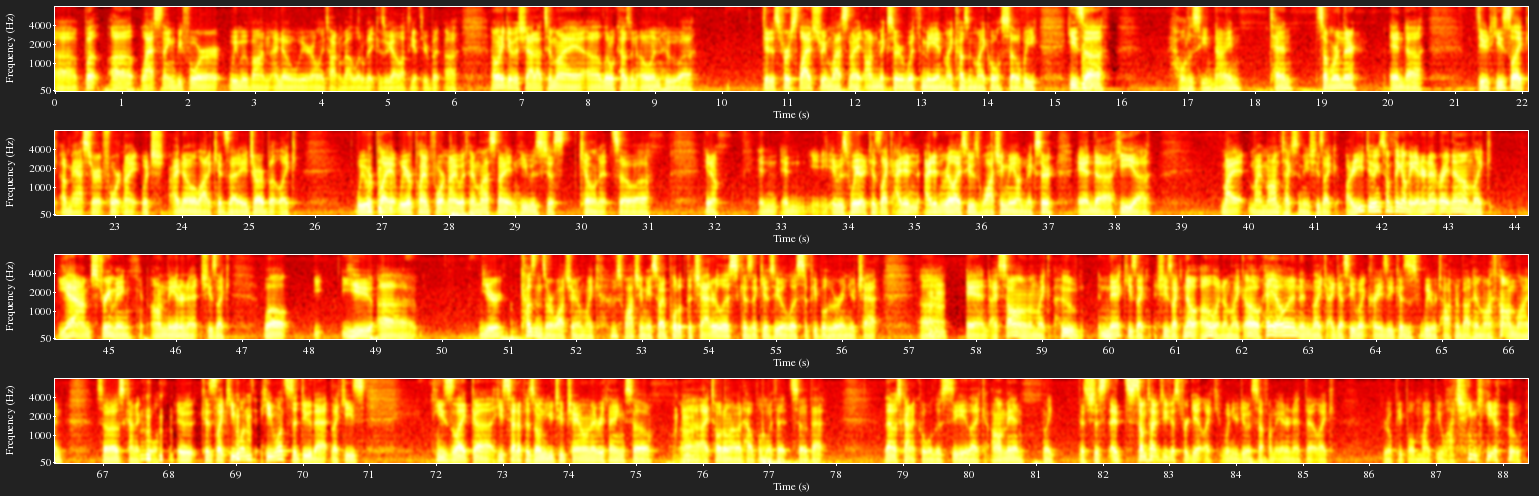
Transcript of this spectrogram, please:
Uh, but uh, last thing before we move on, I know we are only talking about a little bit because we got a lot to get through, but uh, I want to give a shout out to my uh, little cousin Owen who uh, did his first live stream last night on Mixer with me and my cousin Michael. So we he's uh how old is he? Nine, ten, somewhere in there, and uh, dude, he's like a master at Fortnite, which I know a lot of kids that age are, but like we were playing we were playing Fortnite with him last night and he was just killing it. So uh you know, and and it was weird cuz like I didn't I didn't realize he was watching me on Mixer and uh he uh my my mom texted me. She's like, "Are you doing something on the internet right now?" I'm like, "Yeah, I'm streaming on the internet." She's like, "Well, y- you uh your cousins are watching. I'm like, who's watching me? So I pulled up the chatter list because it gives you a list of people who are in your chat. Uh, And I saw him. I'm like, who? Nick? He's like, she's like, no, Owen. I'm like, oh, hey, Owen. And like, I guess he went crazy because we were talking about him on online. So that was kind of cool. Because like he wants he wants to do that. Like he's he's like uh, he set up his own YouTube channel and everything. So uh, I told him I would help him with it. So that that was kind of cool to see like oh man like it's just it's sometimes you just forget like when you're doing stuff on the internet that like real people might be watching you so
